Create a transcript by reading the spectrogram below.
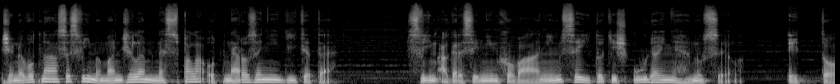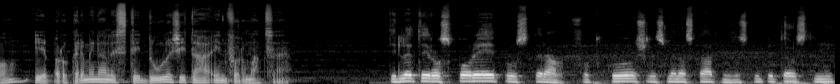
že Novotná se svým manželem nespala od narození dítěte. Svým agresivním chováním se jí totiž údajně hnusil. I to je pro kriminalisty důležitá informace. Tyhle ty rozpory plus teda fotku, šli jsme na státní zastupitelství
